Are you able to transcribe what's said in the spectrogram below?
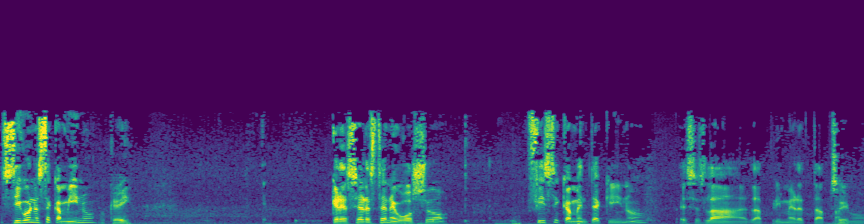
sigo en este camino, ¿Ok? crecer este negocio físicamente aquí, ¿no? Esa es la, la primera etapa, Sí. ¿no?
